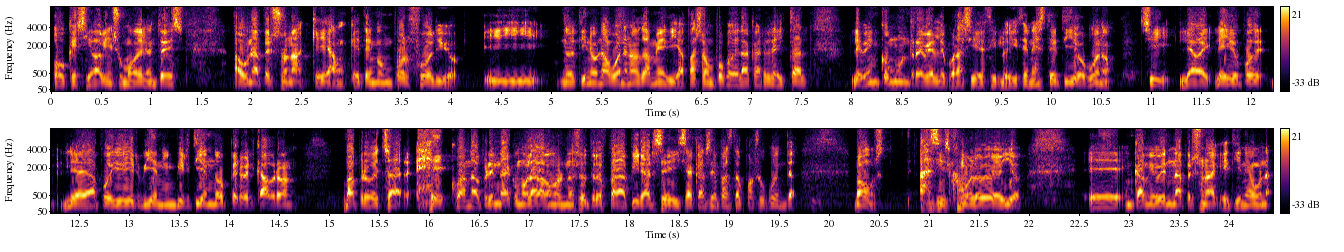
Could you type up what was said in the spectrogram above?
o que siga bien su modelo. Entonces, a una persona que aunque tenga un portfolio y no tiene una buena nota media, pasa un poco de la carrera y tal, le ven como un rebelde, por así decirlo. Dicen, este tío, bueno, sí, le ha, ido, le ha podido ir bien invirtiendo, pero el cabrón va a aprovechar eh, cuando aprenda cómo lo hagamos nosotros para pirarse y sacarse pasta por su cuenta. Vamos, así es como lo veo yo. Eh, en cambio, ven una persona que tiene una,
